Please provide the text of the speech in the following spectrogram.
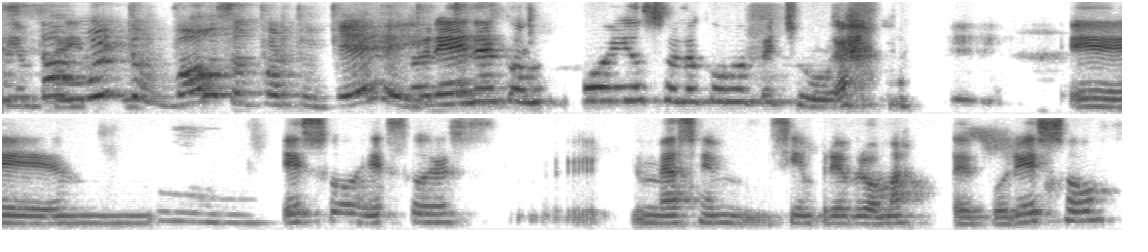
siempre... está muito bom seu português. Lorena como pollo, solo como pechuga. Eh, eso, eso es, me hacen siempre bromas eh, por eso.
